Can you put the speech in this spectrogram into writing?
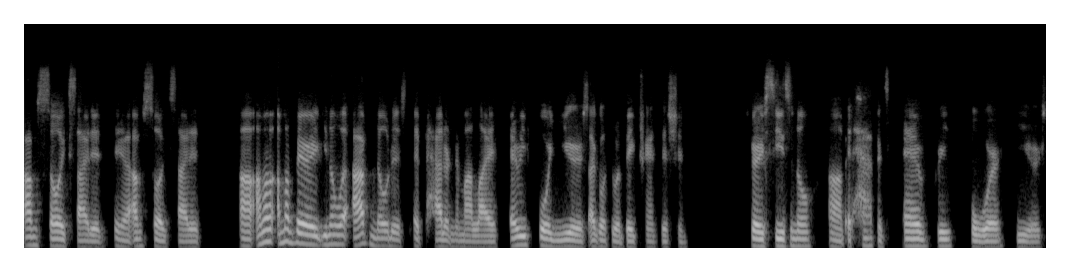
I'm so excited. Yeah, I'm so excited. Uh, I'm a, I'm a very, you know what? I've noticed a pattern in my life. Every four years, I go through a big transition. Very seasonal. Um, it happens every four years.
